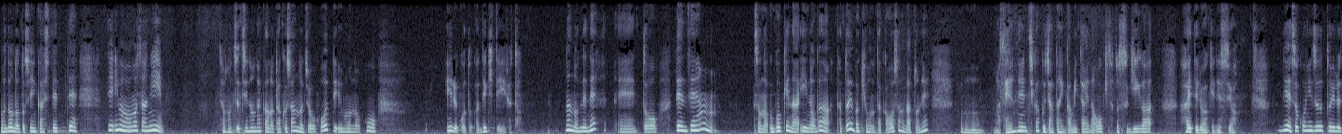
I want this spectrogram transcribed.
まあ、どんどんと進化してってで今はまさにその土の中のたくさんの情報っていうものを得ることができていると。なのでねえっ、と全然その動けないのが例えば今日の高尾山だとねうんまあ、1,000年近くじゃないかみたいな大きさの杉が生えてるわけですよ。でそこにずっといる、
